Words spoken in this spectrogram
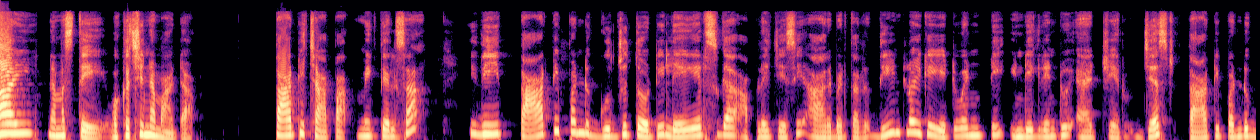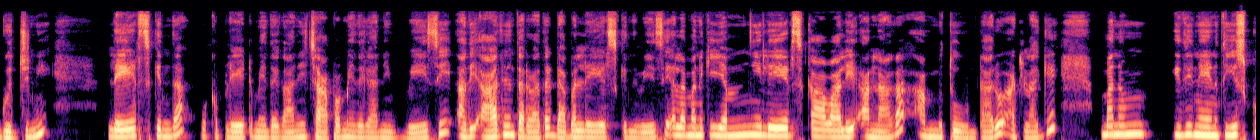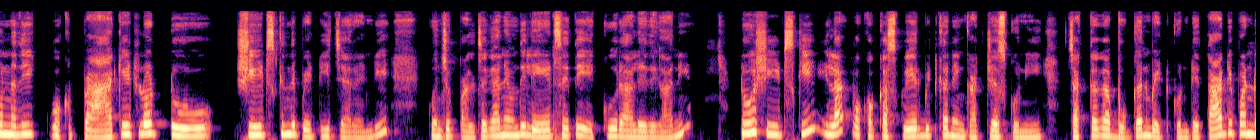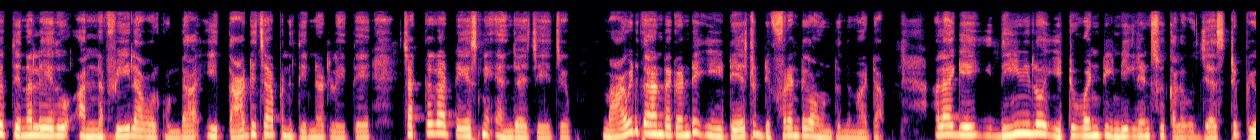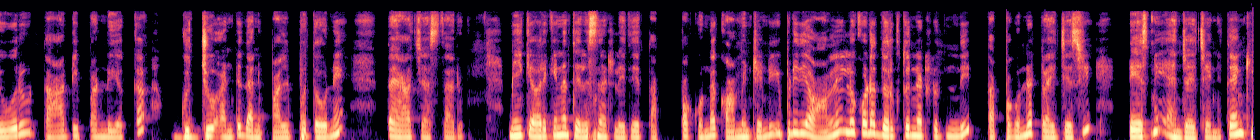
Hi నమస్తే. ఒక చిన్న మాట. తాటి చాప మీకు తెలుసా? ఇది తాటి పండు గుజ్జుతోటి లేయర్స్గా అప్లై చేసి ఆరబెడతారు. దీంట్లో ఇక ఎటువంటి ఇండిగ్రెంట్ యాడ్ చేయరు. జస్ట్ తాటి పండు గుజ్జుని లేయర్స్ కింద ఒక ప్లేట్ మీద కానీ చాప మీద కానీ వేసి అది ఆరిన తర్వాత డబల్ లేయర్స్ కింద వేసి అలా మనకి ఎన్ని లేయర్స్ కావాలి అన్నాగా అమ్ముతూ ఉంటారు. అట్లాగే మనం ఇది నేను తీసుకున్నది ఒక ప్యాకెట్లో టూ షీట్స్ కింద పెట్టి ఇచ్చారండి కొంచెం పలచగానే ఉంది. లేయర్స్ అయితే ఎక్కువ రాలేదు కానీ టూ షీట్స్కి ఇలా ఒక్కొక్క స్క్వేర్ బిట్గా నేను కట్ చేసుకొని చక్కగా బుగ్గను పెట్టుకుంటే తాటిపండు తినలేదు అన్న ఫీల్ అవ్వకుండా ఈ తాటి చేపని తిన్నట్లయితే చక్కగా టేస్ట్ని ఎంజాయ్ చేయొచ్చు. మామిడి తాండ్ర కంటే ఈ టేస్ట్ డిఫరెంట్గా ఉంటుందన్నమాట. అలాగే దీనిలో ఎటువంటి ఇంగ్రీడియంట్స్ కలవు. జస్ట్ ప్యూర్ తాటి పండు యొక్క గుజ్జు అంటే దాని పల్పుతోనే తయారు చేస్తారు. మీకు ఎవరికైనా తెలిసినట్లయితే తప్పకుండా కామెంట్ చేయండి. ఇప్పుడు ఇది ఆన్లైన్లో కూడా దొరుకుతున్నట్లుంది. తప్పకుండా ట్రై చేసి టేస్ట్ని ఎంజాయ్ చేయండి. Thank you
